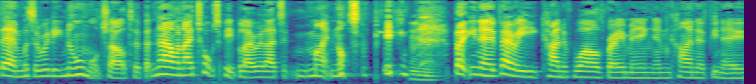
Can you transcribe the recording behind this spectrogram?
then was a really normal childhood. But now, when I talk to people, I realise it might not have been. Mm-hmm. But you know, very kind of wild roaming and kind of you know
